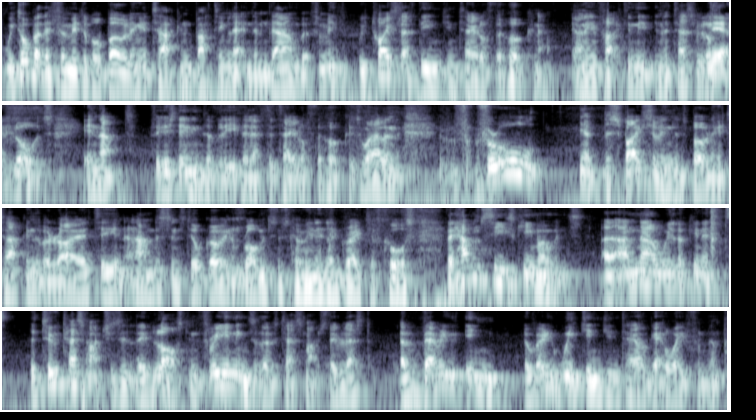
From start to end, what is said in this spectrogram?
we talk about their formidable bowling attack and batting letting them down, but for me, we've twice left the Indian tail off the hook now. And in fact, in the in the Test we lost yeah. Lords in that first innings, I believe they left the tail off the hook as well. And f- for all you know, the spice of England's bowling attack and the variety, and, and Anderson still going, and Robinson's coming in, and then great, of course. They haven't seized key moments, and, and now we're looking at the two Test matches that they've lost in three innings of those Test matches. They've lost a very in a very weak Indian tail get away from them.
